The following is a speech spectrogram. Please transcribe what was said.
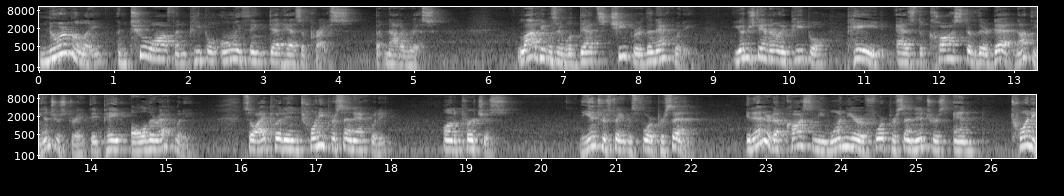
Normally, and too often, people only think debt has a price, but not a risk. A lot of people say, well, debt's cheaper than equity. You understand how many people paid as the cost of their debt, not the interest rate, they paid all their equity. So I put in 20% equity on a purchase. The interest rate was 4%. It ended up costing me one year of 4% interest and 20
